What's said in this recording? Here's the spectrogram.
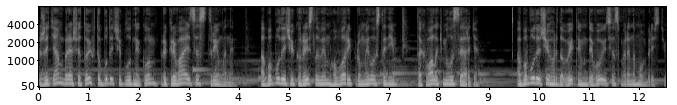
Життям бреше той, хто, будучи блудником, прикривається стриманим, або, будучи корисливим, говорить про милостині та хвалить милосердя, або, будучи гордовитим, дивується смиренному обрістю.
